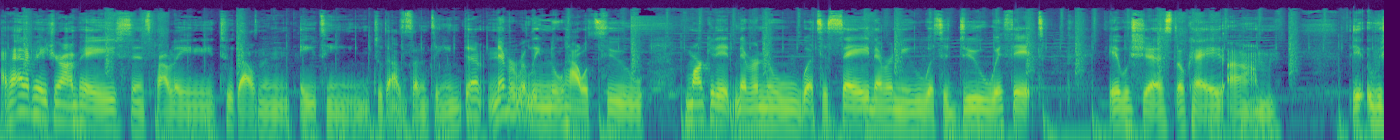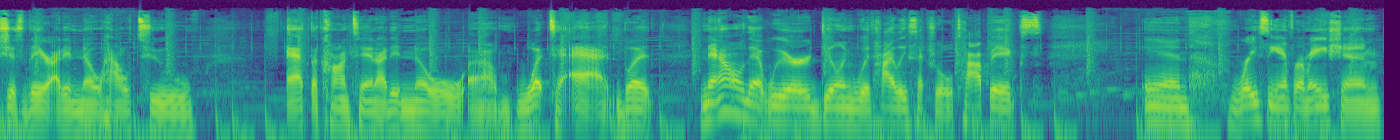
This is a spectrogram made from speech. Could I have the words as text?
I've had a Patreon page since probably 2018, 2017. never really knew how to market it, never knew what to say, never knew what to do with it. It was just, okay, um, it was just there. I didn't know how to add the content, I didn't know um, what to add. But now that we're dealing with highly sexual topics and racy information,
